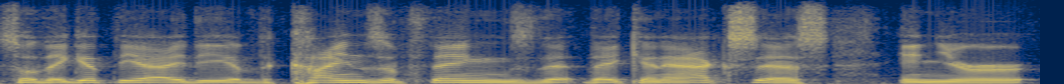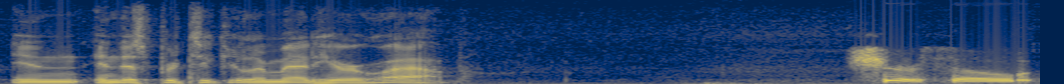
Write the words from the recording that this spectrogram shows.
so they get the idea of the kinds of things that they can access in your in in this particular MedHero app. Sure. So,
